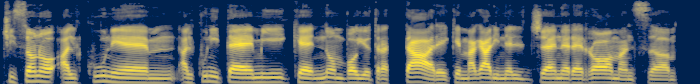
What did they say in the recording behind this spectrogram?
ci sono alcune, mm, alcuni temi che non voglio trattare, che magari nel genere romance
